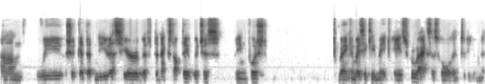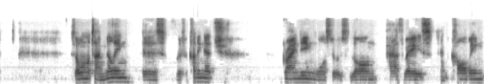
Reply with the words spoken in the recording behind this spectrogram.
Um, we should get that in the US here with the next update, which is being pushed, where you can basically make a screw access hole into the unit. So one more time, milling is with a cutting edge. Grinding was those long pathways and carving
